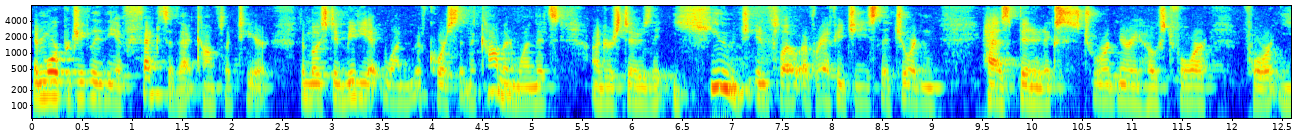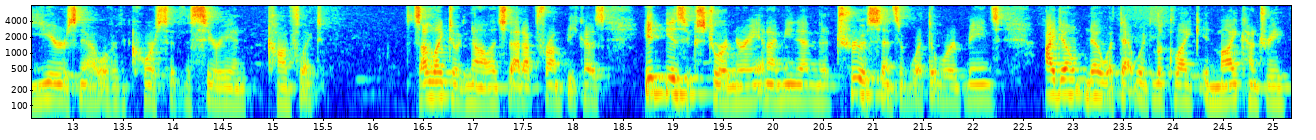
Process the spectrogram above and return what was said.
and more particularly the effects of that conflict here. The most immediate one, of course, and the common one that's understood is the huge inflow of refugees that Jordan has been an extraordinary host for for years now over the course of the Syrian conflict. So I'd like to acknowledge that up front because it is extraordinary, and I mean in the truest sense of what the word means. I don't know what that would look like in my country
